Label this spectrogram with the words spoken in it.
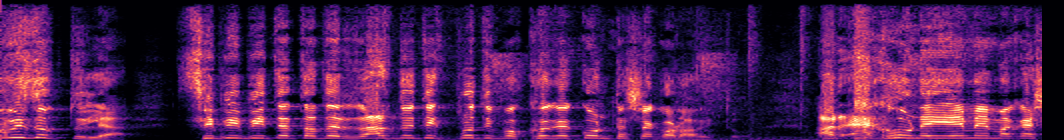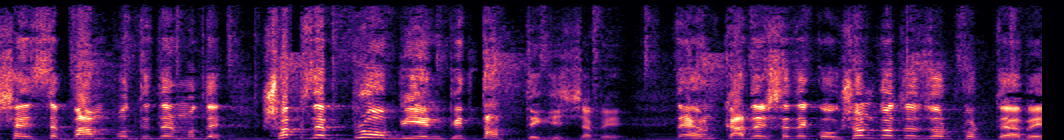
অভিযোগ তুলিয়া সিপিবিতে তাদের রাজনৈতিক প্রতিপক্ষকে কোণঠাসা করা হইতো। আর এখন এই এম এম আকাশ সাহিত্যে বামপন্থীদের মধ্যে সবচেয়ে প্রো বিএনপি তাত্ত্বিক হিসাবে। এখন কাদের সাথে কৌশলগত জোট করতে হবে?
